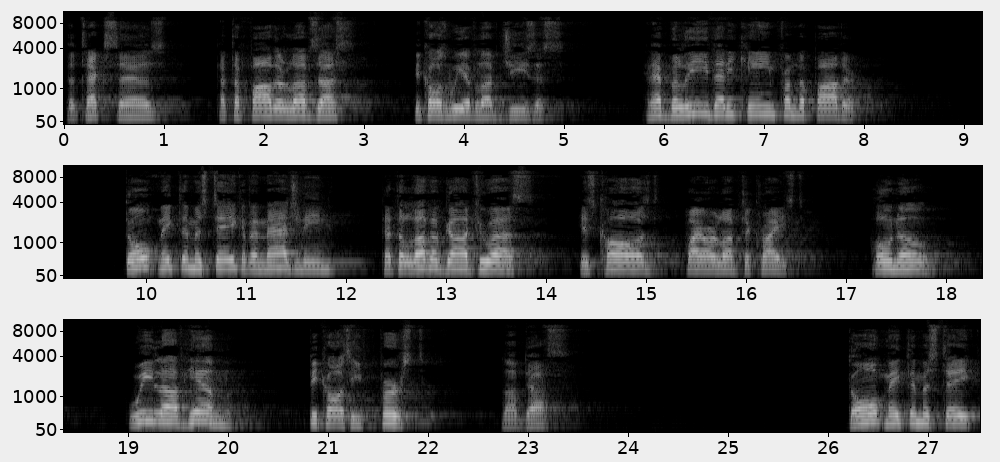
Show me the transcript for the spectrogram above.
The text says that the Father loves us because we have loved Jesus and have believed that he came from the Father. Don't make the mistake of imagining that the love of God to us is caused by our love to Christ. Oh no. We love him because he first loved us. Don't make the mistake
